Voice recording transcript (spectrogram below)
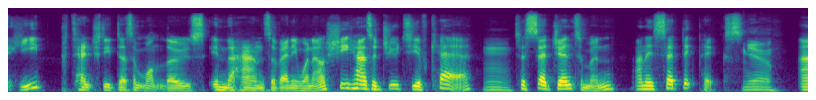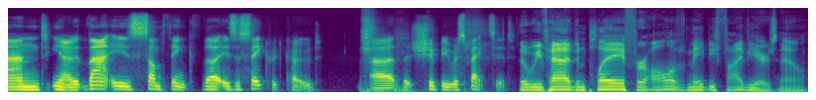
He potentially doesn't want those in the hands of anyone else. She has a duty of care Mm, to said gentleman and his said dick pics. yeah And, you know, that is something that is a sacred code uh, that should be respected. that we've had in play for all of maybe five years now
